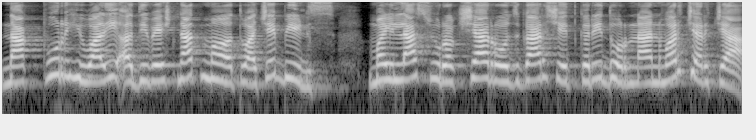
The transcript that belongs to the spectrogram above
नागपूर हिवाळी अधिवेशनात महत्त्वाचे बिल्स महिला सुरक्षा रोजगार शेतकरी धोरणांवर चर्चा.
